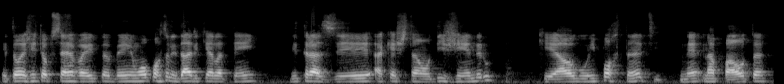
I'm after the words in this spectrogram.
Então a gente observa aí também uma oportunidade que ela tem de trazer a questão de gênero, que é algo importante né, na pauta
